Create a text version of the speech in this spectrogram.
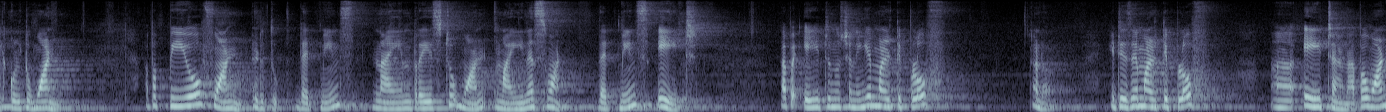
equal to one അപ്പോൾ പി ഓഫ് വൺ എടുത്തു. That means nine raise to one minus one that means eight അപ്പോൾ എയ്റ്റ് എന്ന് വെച്ചിട്ടുണ്ടെങ്കിൽ മൾട്ടിപ്പിൾ ഓഫ് ഉണ്ടോ it is a multiple of eight ആണ്. അപ്പോൾ വൺ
